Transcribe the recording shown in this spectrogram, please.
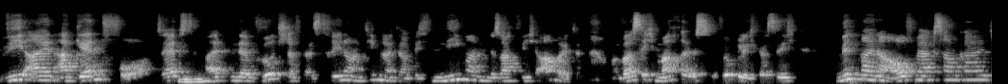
wie ein Agent vor. Selbst mhm. in der Wirtschaft als Trainer und Teamleiter habe ich niemandem gesagt, wie ich arbeite. Und was ich mache, ist wirklich, dass ich mit meiner Aufmerksamkeit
